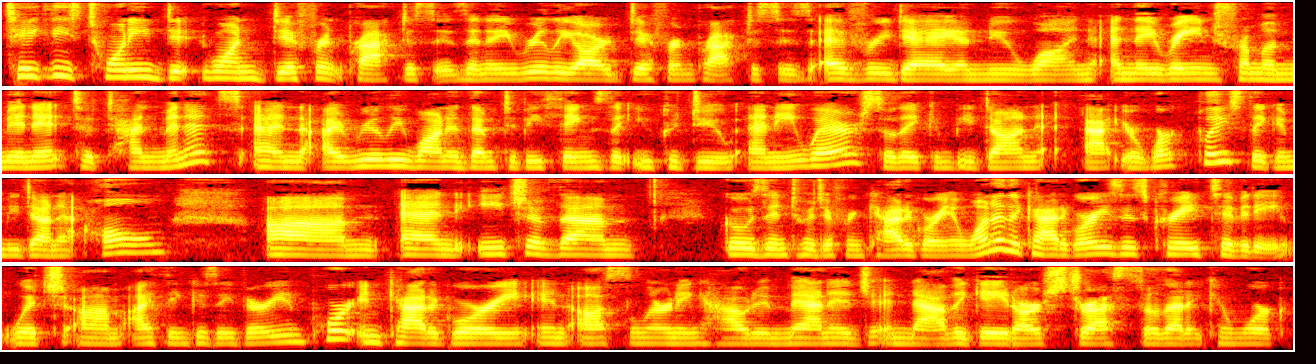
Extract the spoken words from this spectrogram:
take these 21 different practices and they really are different practices every day, a new one. And they range from a minute to 10 minutes. And I really wanted them to be things that you could do anywhere. So they can be done at your workplace. They can be done at home. Um, and each of them goes into a different category. And one of the categories is creativity, which um, I think is a very important category in us learning how to manage and navigate our stress so that it can work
